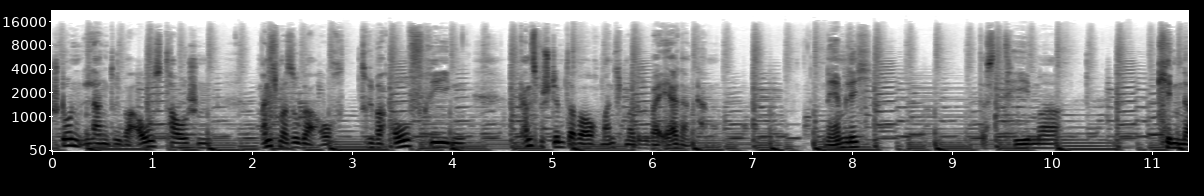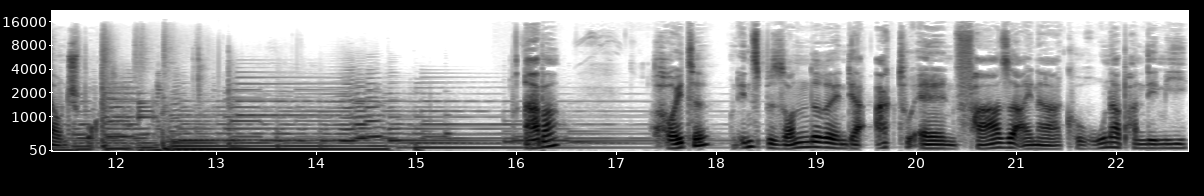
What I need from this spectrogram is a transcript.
stundenlang drüber austauschen, manchmal sogar auch drüber aufregen, ganz bestimmt aber auch manchmal drüber ärgern kann. Nämlich das Thema Kinder und Sport. Aber heute und insbesondere in der aktuellen Phase einer Corona-Pandemie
